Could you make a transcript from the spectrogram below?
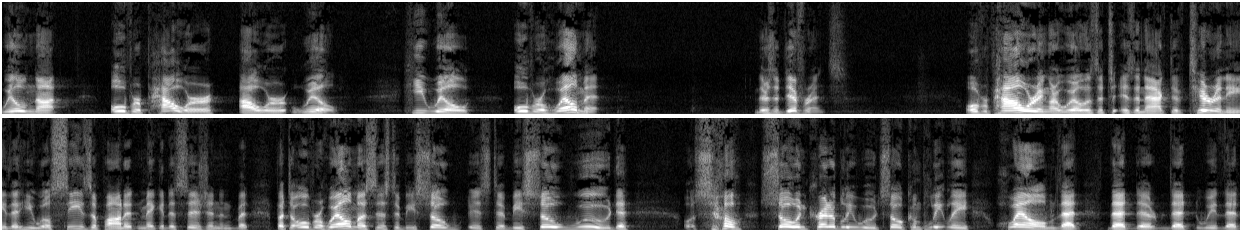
will not overpower our will. He will overwhelm it. There's a difference. Overpowering our will is, is an act of tyranny that he will seize upon it and make a decision. And, but, but to overwhelm us is to be so is to be so wooed, so so incredibly wooed, so completely whelmed that that that, that we that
